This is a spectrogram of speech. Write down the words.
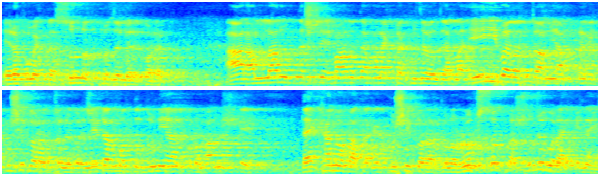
এরকম একটা সুন্নত খুঁজে বের করেন। আর আল্লাহর উদ্দেশ্যে ইবাদত এমন একটা খুঁজে বের আল্লাহ এই ইবাদতটা আমি আপনাকে খুশি করার জন্য করেছি। এটার মধ্যে দুনিয়ার কোনো মানুষকে দেখানো বা তাকে খুশি করার কোনো রোগসত বা সুযোগও রাখি নাই।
